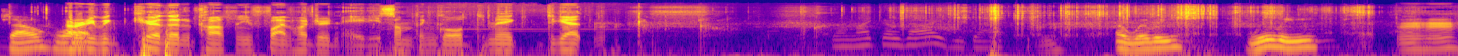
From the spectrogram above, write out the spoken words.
So, I don't even care that it cost me 580 something gold to make to get. Don't like those eyes you got. A willy? Willy? Mm-hmm.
